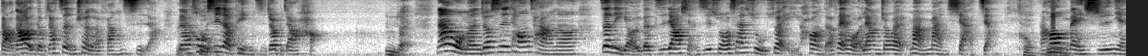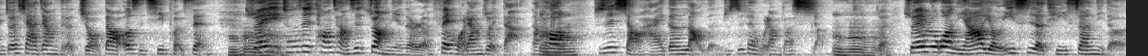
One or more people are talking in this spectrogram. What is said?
找到一个比较正确的方式啊，你的呼吸的品质就比较好。嗯，对。那我们就是通常呢，这里有一个资料显示说，三十五岁以后，你的肺活量就会慢慢下降。然后每十年就下降的九到二十七 percent，所以就是通常是壮年的人肺活量最大，然后就是小孩跟老人就是肺活量比较小。嗯对，所以如果你要有意识的提升你的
